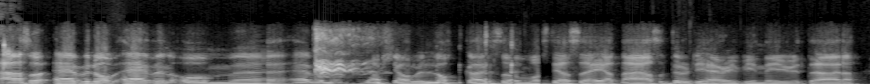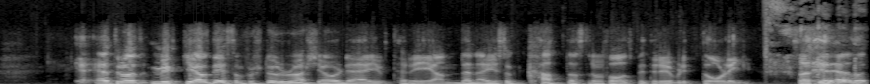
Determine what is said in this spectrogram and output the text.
Alltså även om, även om, äh, även om Rush Hour lockar så måste jag säga att nej, alltså Dirty Harry vinner ju ut det här. Jag, jag tror att mycket av det som förstör Rush Hour det är ju trean. Den är ju så katastrofalt bedrövligt dålig. Så att jag, alltså,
